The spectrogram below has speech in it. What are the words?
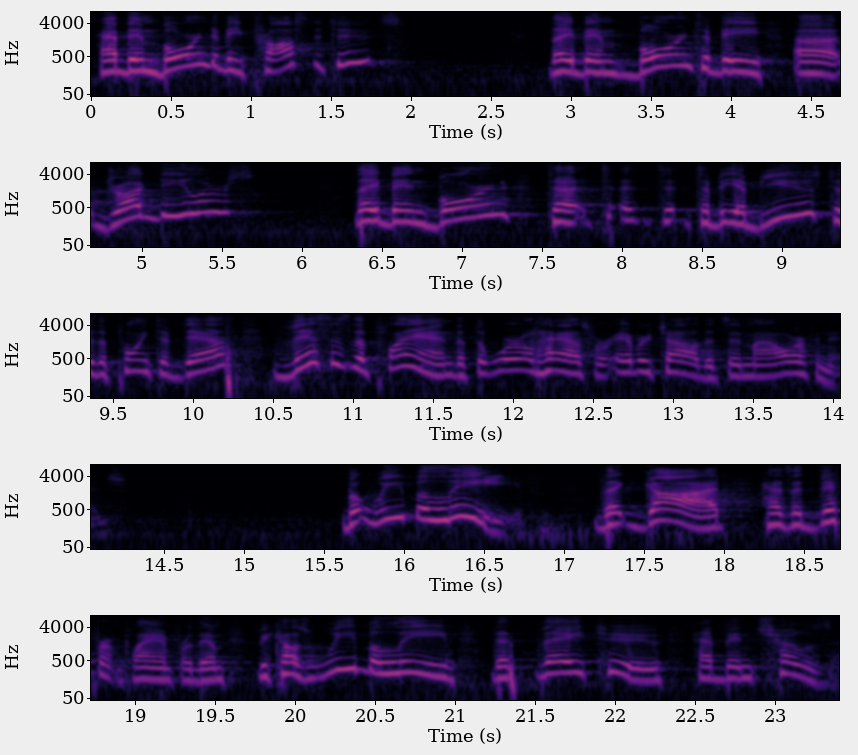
have been born to be prostitutes, they've been born to be uh, drug dealers, They've been born to, to, to, be abused to the point of death. This is the plan that the world has for every child that's in my orphanage. But we believe that God has a different plan for them because we believe that they too have been chosen.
